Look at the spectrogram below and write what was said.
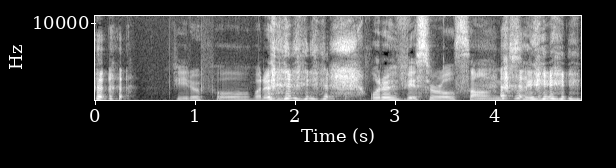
Beautiful. What a what a visceral song to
